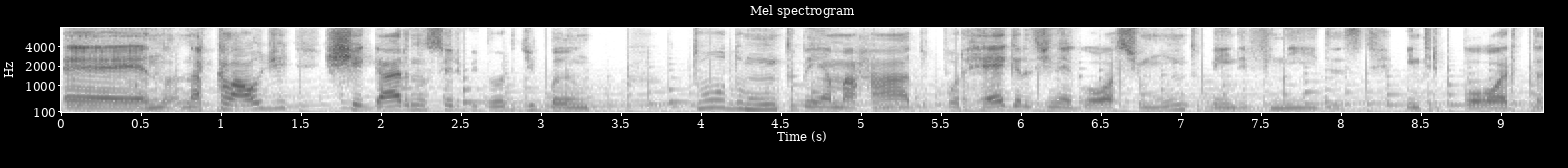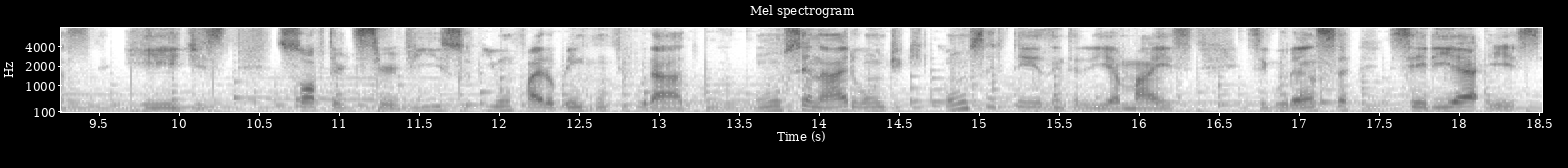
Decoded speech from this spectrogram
é, na cloud chegar no servidor de banco. Tudo muito bem amarrado, por regras de negócio muito bem definidas, entre portas, redes, software de serviço e um firewall bem configurado. Um cenário onde que com certeza entraria mais segurança seria esse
